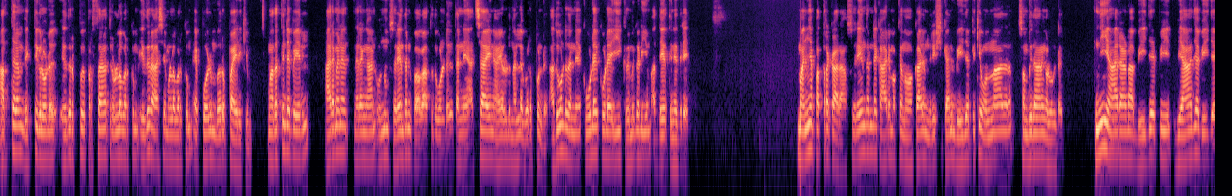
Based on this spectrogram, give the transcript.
അത്തരം വ്യക്തികളോട് എതിർപ്പ് പ്രസ്ഥാനത്തിലുള്ളവർക്കും എതിർ ആശയമുള്ളവർക്കും എപ്പോഴും വെറുപ്പായിരിക്കും. മതത്തിന്റെ പേരിൽ അരമന നിരങ്ങാൻ ഒന്നും സുരേന്ദ്രൻ പോകാത്തത് കൊണ്ട് തന്നെ അച്ചായന് അയാളോട് നല്ല വെറുപ്പുണ്ട്. അതുകൊണ്ട് തന്നെ കൂടെ കൂടെ ഈ ക്രിമികടിയും അദ്ദേഹത്തിനെതിരെ. മഞ്ഞ പത്രക്കാര. സുരേന്ദ്രന്റെ കാര്യമൊക്കെ നോക്കാനും നിരീക്ഷിക്കാനും ബി ജെ പിക്ക് ഒന്നാതരം സംവിധാനങ്ങളുണ്ട്. നീ ആരാടാ ബി ജെ പി വ്യാജ ബി ജെ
